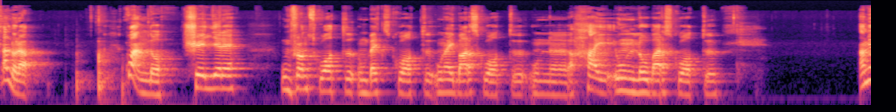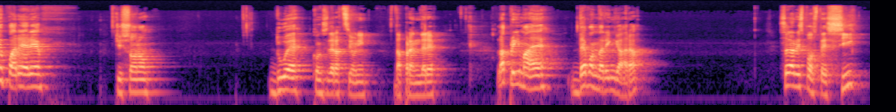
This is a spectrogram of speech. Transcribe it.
allora, quando scegliere un front squat, un back squat, un high bar squat, un, uh, high, un low bar squat. A mio parere ci sono due considerazioni da prendere. La prima è, devo andare in gara? Se la risposta è sì,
